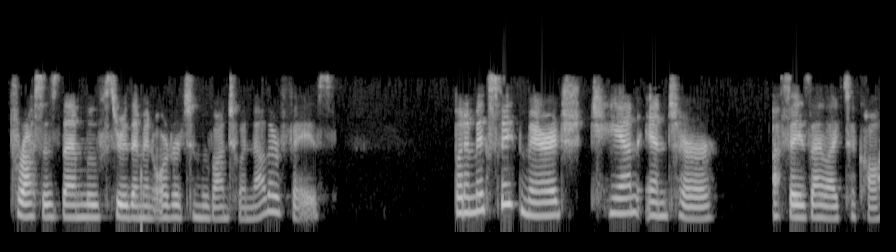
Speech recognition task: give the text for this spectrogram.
process them, move through them in order to move on to another phase. But a mixed faith marriage can enter a phase I like to call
